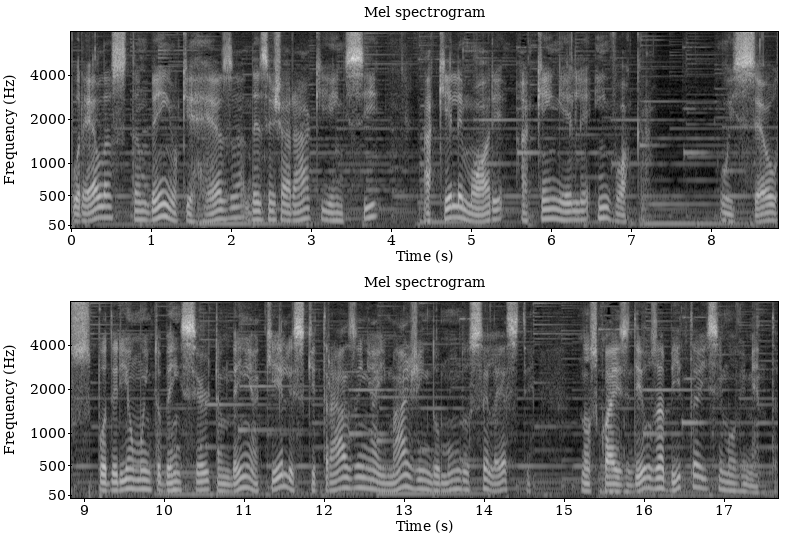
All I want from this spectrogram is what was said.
Por elas também o que reza desejará que em si aquele more a quem ele invoca. Os céus poderiam muito bem ser também aqueles que trazem a imagem do mundo celeste nos quais Deus habita e se movimenta.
